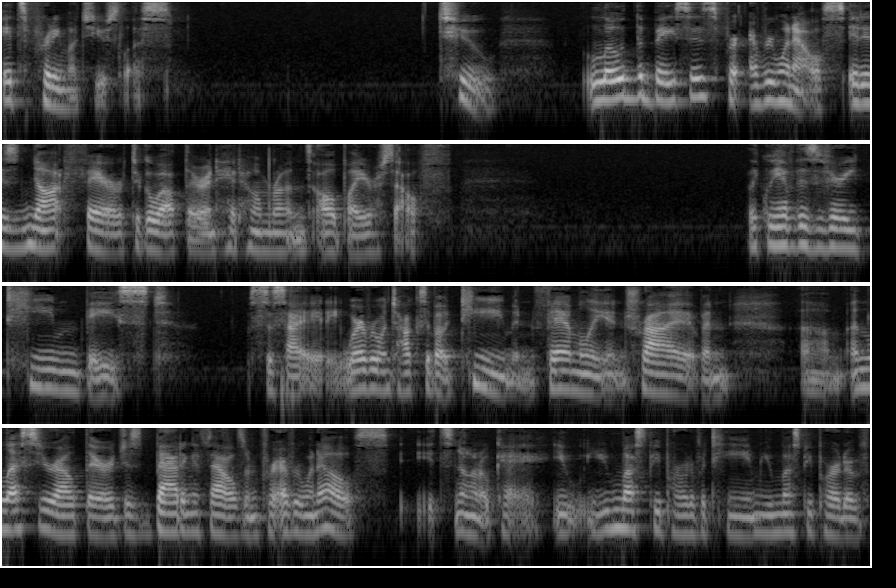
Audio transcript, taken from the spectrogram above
it's pretty much useless. Two, load the bases for everyone else. It is not fair to go out there and hit home runs all by yourself. Like we have this very team based society where everyone talks about team and family and tribe and um, unless you're out there just batting a thousand for everyone else, it's not okay. You you must be part of a team. You must be part of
